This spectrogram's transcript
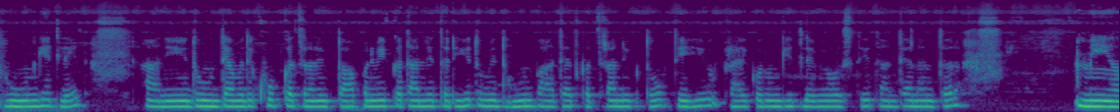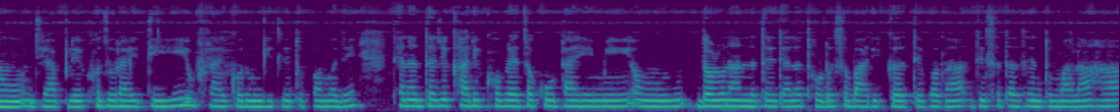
धुवून घेतलेत आणि धुवून त्यामध्ये खूप कचरा निघतो. आपण विकत आणले तरीही तुम्ही धुवून पहा त्यात कचरा निघतो. तेही फ्राय करून घेतले व्यवस्थित आणि त्यानंतर मी जे आपले खजूर आहे तीही फ्राय करून घेतली तुपामध्ये. त्यानंतर जे खारीक खोबऱ्याचा कूट आहे मी दळून आणलं तरी त्याला थोडंसं बारीक करते बघा. दिसत असेल तुम्हाला हा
